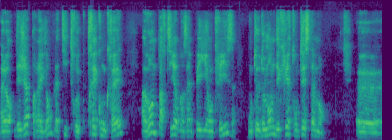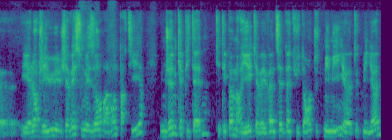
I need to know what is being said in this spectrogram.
Alors déjà, par exemple, à titre très concret, avant de partir dans un pays en crise, on te demande d'écrire ton testament. Euh, et alors j'ai eu, j'avais sous mes ordres avant de partir une jeune capitaine qui n'était pas mariée, qui avait 27-28 ans, toute mimi, euh, toute mignonne.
